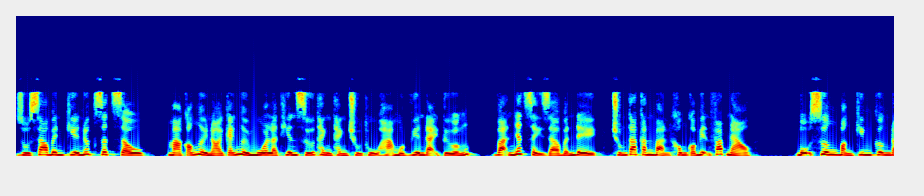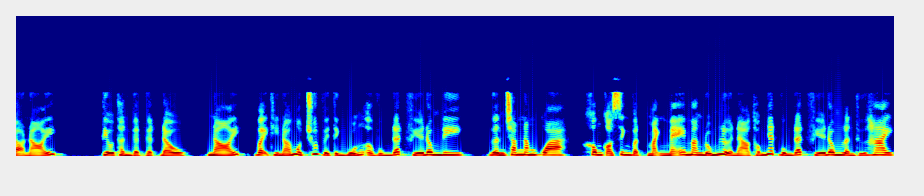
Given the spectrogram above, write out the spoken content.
dù sao bên kia nước rất sâu, mà có người nói cái người mua là Thiên Sứ Thành thành chủ thủ hạ một viên đại tướng, vạn nhất xảy ra vấn đề, chúng ta căn bản không có biện pháp nào, Bộ xương bằng kim cương đỏ nói. Tiêu thần gật gật đầu, nói, vậy thì nói một chút về tình huống ở vùng đất phía đông đi. Gần trăm năm qua, không có sinh vật mạnh mẽ mang đốm lửa nào thống nhất vùng đất phía đông lần thứ hai,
